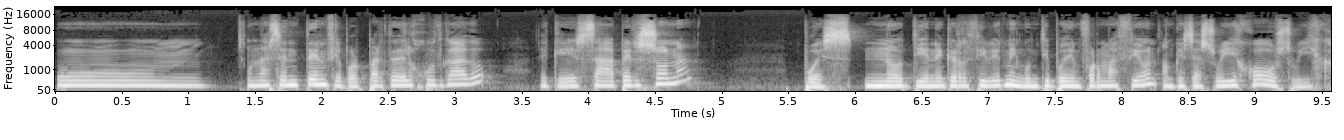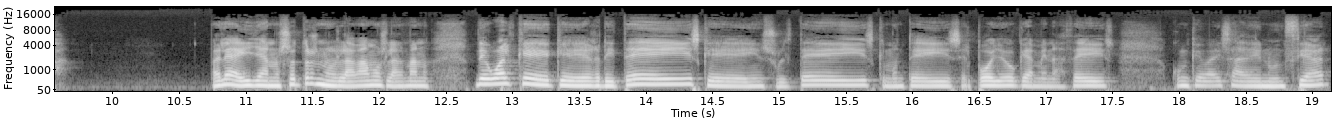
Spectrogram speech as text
una sentencia por parte del juzgado de que esa persona pues no tiene que recibir ningún tipo de información, aunque sea su hijo o su hija. ¿Vale? Ahí ya nosotros nos lavamos las manos. Da igual que, que gritéis, que insultéis, que montéis el pollo, que amenacéis con que vais a denunciar,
